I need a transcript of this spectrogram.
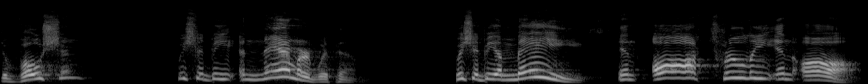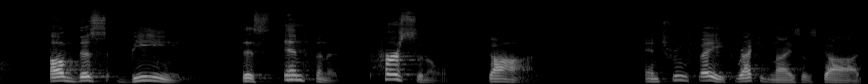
devotion. We should be enamored with Him. We should be amazed, in awe, truly in awe of this being, this infinite, personal, God. And true faith recognizes God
